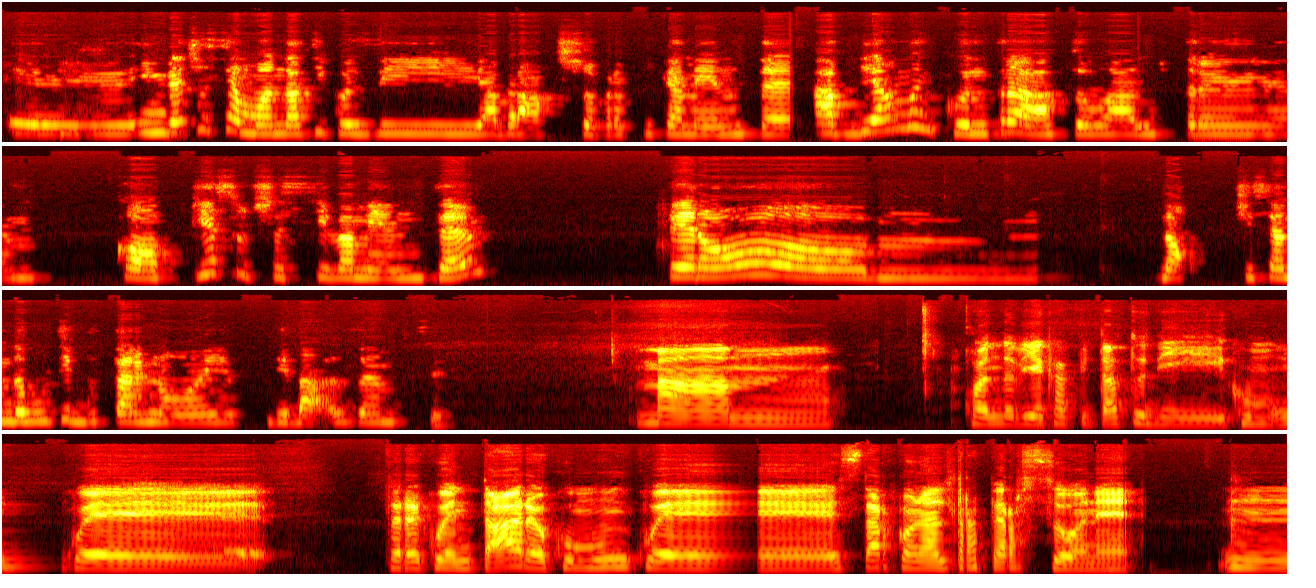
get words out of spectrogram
E invece siamo andati così a braccio praticamente. Abbiamo incontrato altre coppie successivamente, però mh, no, ci siamo dovuti buttare noi di base. Ma mm, quando vi è capitato di comunque frequentare o comunque eh, star con altre persone, mh, mm,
